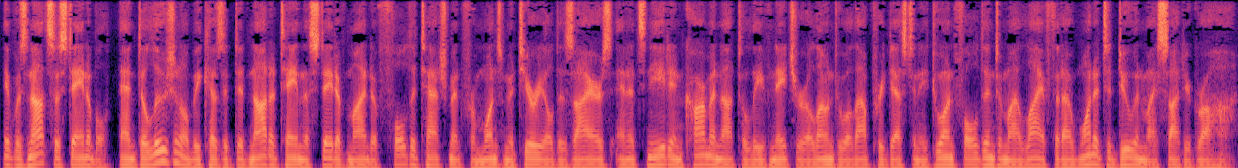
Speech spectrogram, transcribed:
it was not sustainable and delusional because it did not attain the state of mind of full detachment from one's material desires and its need in karma not to leave nature alone to allow predestiny to unfold into my life that I wanted to do in my satyagraha.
